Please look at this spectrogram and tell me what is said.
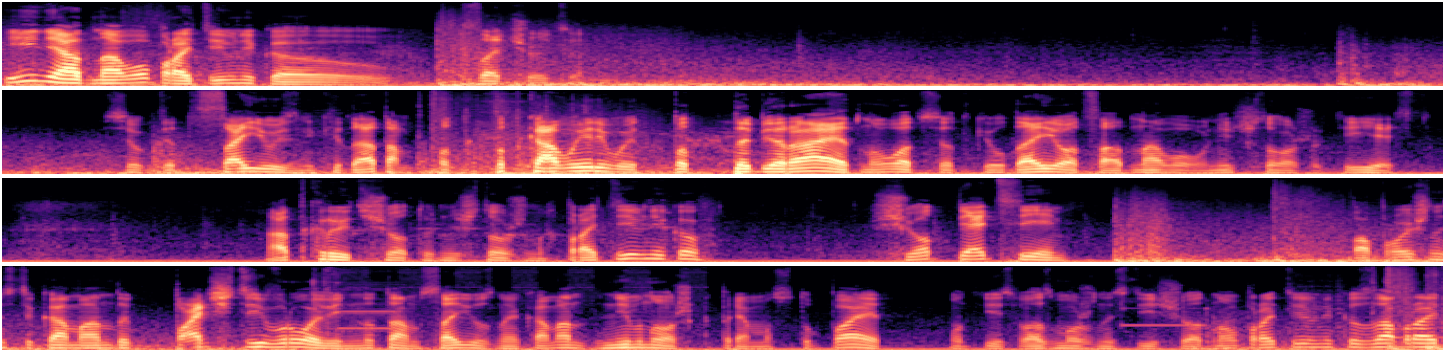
И ни одного противника в зачете. Все где-то союзники, да, там под, подковыривает, поддобирает. Ну вот, все-таки удается одного уничтожить. Есть. Открыть счет уничтоженных противников. Счет 5-7. По прочности команды почти вровень. Но там союзная команда немножко прям уступает. Вот есть возможность еще одного противника забрать.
